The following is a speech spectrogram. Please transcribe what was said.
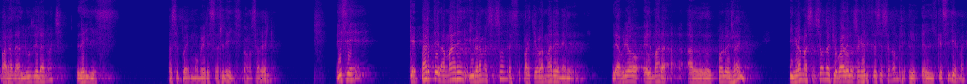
para la luz de la noche. Leyes. No se pueden mover esas leyes. Vamos a verlo. Dice que parte la mar y brama sus ondas. Partió la mar en el, le abrió el mar al pueblo de Israel. Y brama sus ondas, Jehová de los ejércitos es su nombre, el, el que sigue, hermano.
